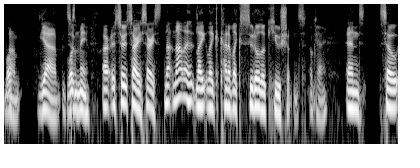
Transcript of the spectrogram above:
Well, um, yeah, it wasn't me. Uh, so sorry, sorry, not not like like kind of like pseudo locutions, Okay. and so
